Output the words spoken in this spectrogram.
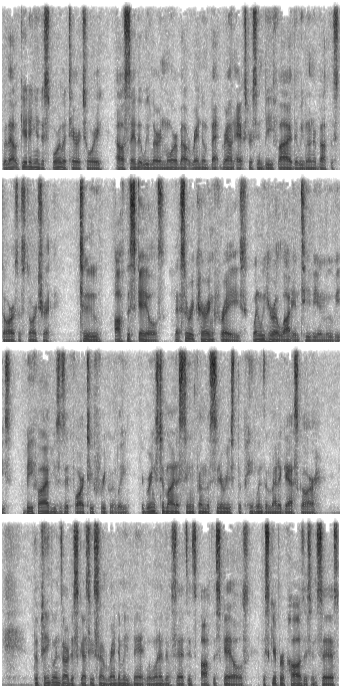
Without getting into spoiler territory, I'll say that we learn more about random background extras in B5 than we learn about the stars of Star Trek. 2. Off the scales. That's a recurring phrase, one we hear a lot in TV and movies. B5 uses it far too frequently. It brings to mind a scene from the series The Penguins of Madagascar. The penguins are discussing some random event when one of them says it's off the scales. The skipper pauses and says,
